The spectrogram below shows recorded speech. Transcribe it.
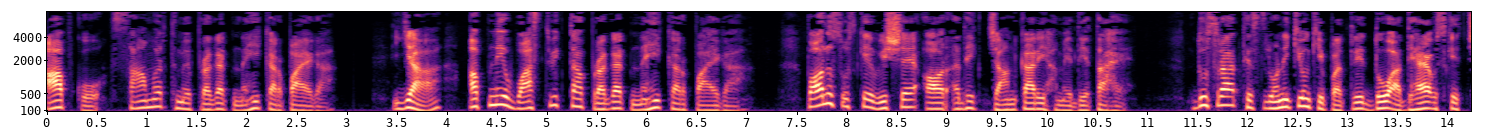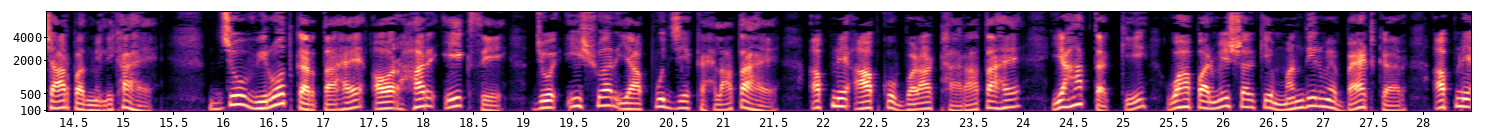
आप को सामर्थ्य में प्रकट नहीं कर पाएगा, या अपनी वास्तविकता प्रकट नहीं कर पाएगा। पॉलुस उसके विषय और अधिक जानकारी हमें देता है। दूसरा थिस्लोनिकियों की पत्री दो अध्याय उसके चार पद में लिखा है जो विरोध करता है और हर एक से जो ईश्वर या पूज्य कहलाता है, अपने आप को बड़ा ठहराता है। यहाँ तक कि वह परमेश्वर के मंदिर में बैठकर अपने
